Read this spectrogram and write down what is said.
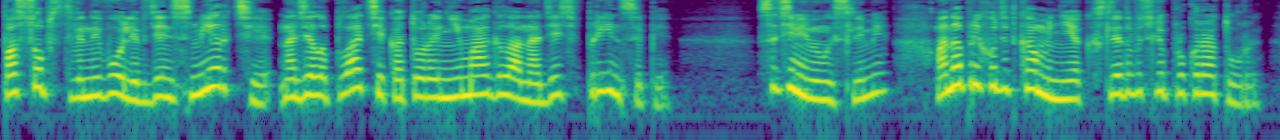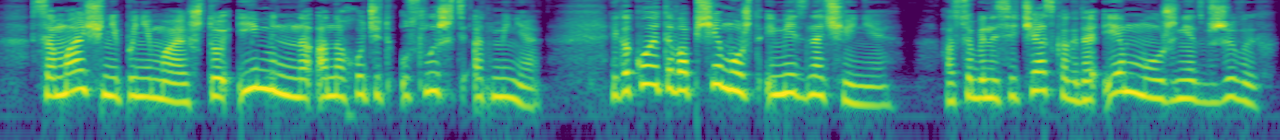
по собственной воле в день смерти, надела платье, которое не могла надеть в принципе. С этими мыслями она приходит ко мне, к следователю прокуратуры, сама еще не понимая, что именно она хочет услышать от меня, и какое это вообще может иметь значение, особенно сейчас, когда Эмма уже нет в живых.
